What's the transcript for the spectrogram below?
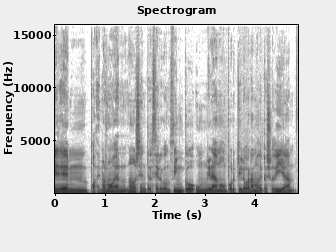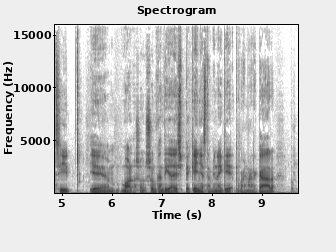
Em, podemos movernos entre 0,5, 1 gramo por kilogramo de peso día, ¿sí? Eh, bueno, son, cantidades pequeñas, también hay que remarcar, por,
